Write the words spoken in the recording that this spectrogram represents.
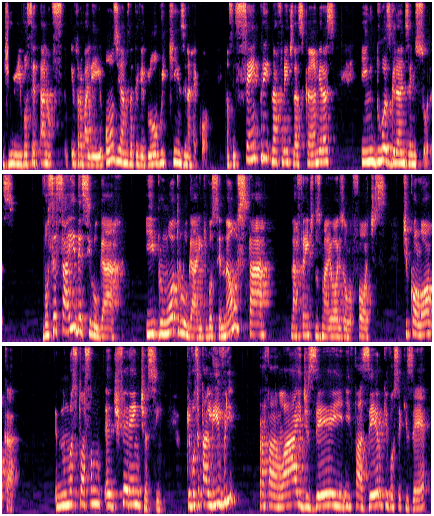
de você estar tá no. Eu trabalhei 11 anos na TV Globo e 15 na Record. Então, assim, sempre na frente das câmeras em duas grandes emissoras. Você sair desse lugar e ir para um outro lugar em que você não está na frente dos maiores holofotes te coloca numa situação é, diferente, assim. Porque você está livre para falar e dizer e, e fazer o que você quiser,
